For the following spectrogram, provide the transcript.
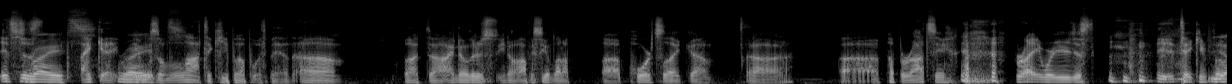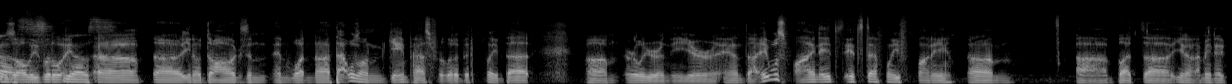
it's just Right, like it, it was a lot to keep up with, man. Um, but uh, I know there's you know obviously a lot of uh, ports like um, uh, uh, Pupperazzi, right, where you're just taking photos of all these little yes. uh, uh, you know dogs and, and whatnot. That was on Game Pass for a little bit. Played that um, earlier in the year, and uh, it was fine. It's it's definitely funny. Um, uh, but uh, you know, I mean, it,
